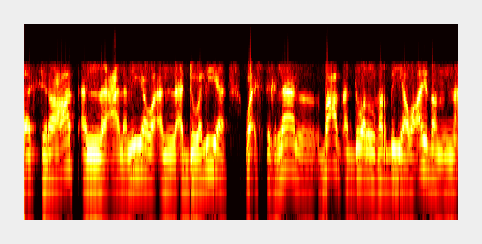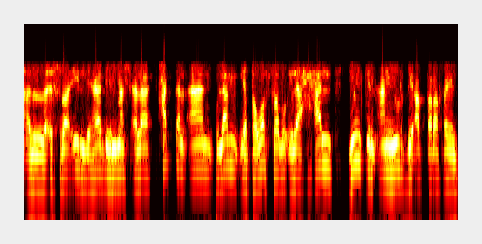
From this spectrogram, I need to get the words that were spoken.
الصراعات العالمية والدولية واستغلال بعض الدول الغربية وأيضا اسرائيل لهذه المسألة حتى الآن لم يتوصلوا إلى حل يمكن أن يرضي الطرفين،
